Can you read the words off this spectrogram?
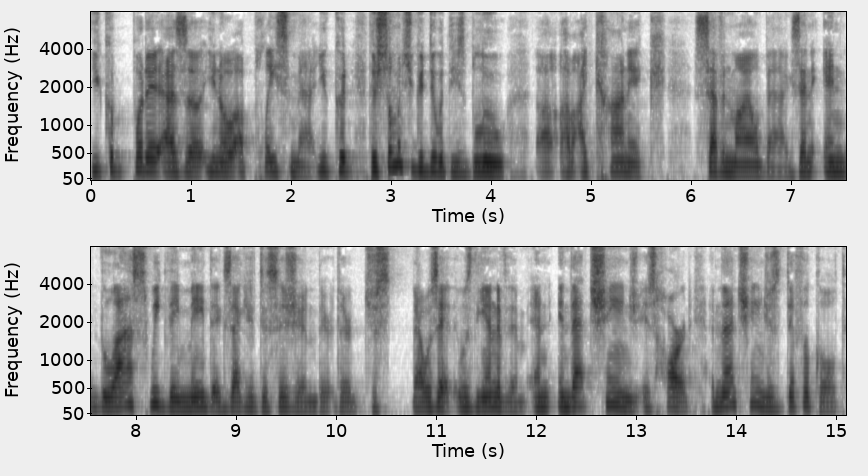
you could put it as a you know a placemat. You could. There's so much you could do with these blue uh, iconic seven mile bags. And and last week they made the executive decision. They're they're just that was it. It was the end of them. And and that change is hard and that change is difficult.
